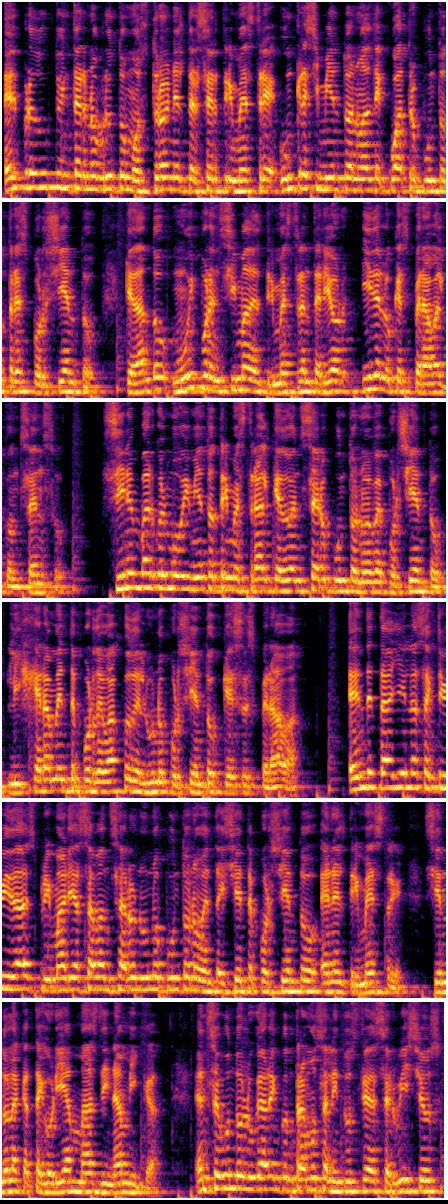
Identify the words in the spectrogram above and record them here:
El Producto Interno Bruto mostró en el tercer trimestre un crecimiento anual de 4.3%, quedando muy por encima del trimestre anterior y de lo que esperaba el consenso. Sin embargo, el movimiento trimestral quedó en 0.9%, ligeramente por debajo del 1% que se esperaba. En detalle, las actividades primarias avanzaron 1.97% en el trimestre, siendo la categoría más dinámica. En segundo lugar encontramos a la industria de servicios,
